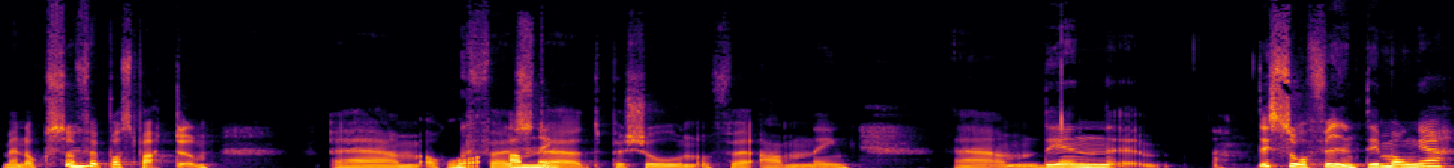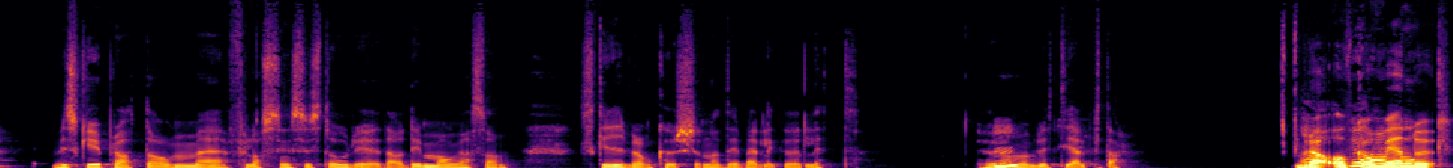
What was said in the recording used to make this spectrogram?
Men också mm. för postpartum. Um, och, och, för amning. stödperson och för amning. Um, det, är en, det är så fint. Det är många, vi ska ju prata om eh, förlossningshistorier idag. Det är många som skriver om kursen och det är väldigt gulligt. Hur mm. de har blivit hjälpta. Bra, ja, och, och vi om vi ändå... Bok.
